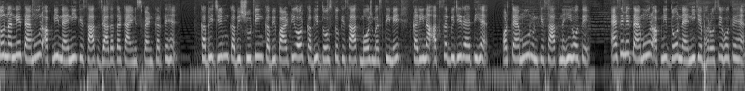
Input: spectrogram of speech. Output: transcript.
तो नन्हे तैमूर अपनी नैनी के साथ ज़्यादातर टाइम स्पेंड करते हैं। कभी जिम, कभी शूटिंग, कभी पार्टी और कभी दोस्तों के साथ मौज मस्ती में करीना अक्सर बिज़ी रहती है और तैमूर उनके साथ नहीं होते। ऐसे में तैमूर अपनी दो नैनी के भरोसे होते हैं।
